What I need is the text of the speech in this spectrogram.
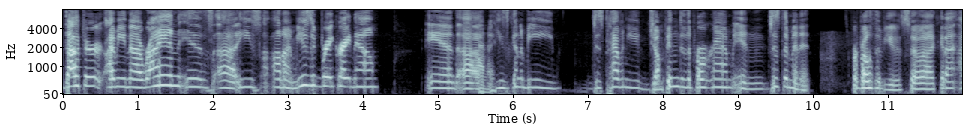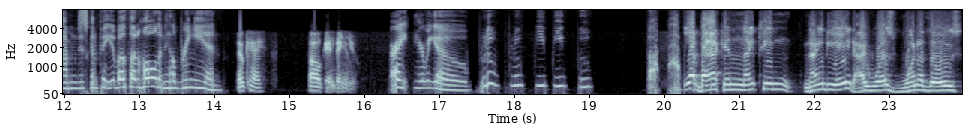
Doctor, I mean, uh, Ryan is uh, he's on a music break right now, and uh, he's gonna be just having you jump into the program in just a minute for both of you. So, uh, can I? I'm just gonna put you both on hold, and he'll bring you in. Okay. okay, Thank thank you. you. All right, here we go. Bloop bloop beep beep boop. Bop, bop. Yeah, back in 1998, I was one of those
